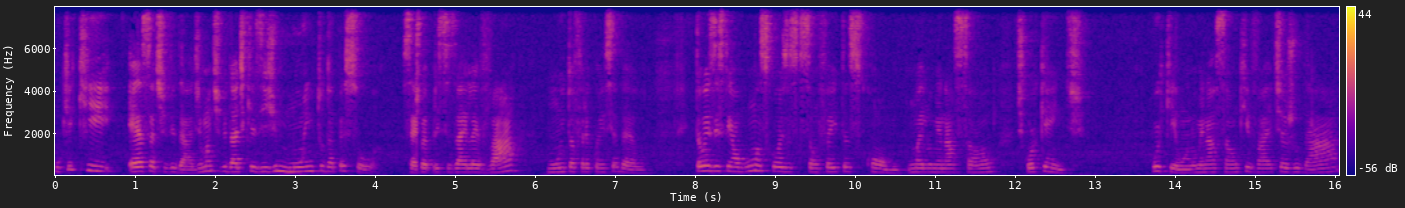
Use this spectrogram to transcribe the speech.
O que, que é essa atividade? É uma atividade que exige muito da pessoa. Você vai precisar elevar muito a frequência dela. Então existem algumas coisas que são feitas como uma iluminação de cor quente. Por quê? Uma iluminação que vai te ajudar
